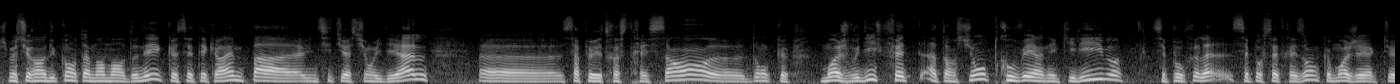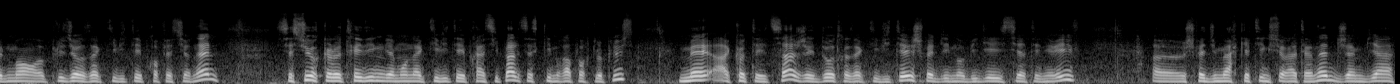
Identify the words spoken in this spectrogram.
je me suis rendu compte à un moment donné que c'était quand même pas une situation idéale, euh, ça peut être stressant. Euh, donc moi je vous dis faites attention, trouvez un équilibre. C'est pour, pour, cette raison que moi j'ai actuellement plusieurs activités professionnelles. C'est sûr que le trading est mon activité principale, c'est ce qui me rapporte le plus, mais à côté de ça j'ai d'autres activités. Je fais de l'immobilier ici à Tenerife, je fais du marketing sur internet, j'aime bien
